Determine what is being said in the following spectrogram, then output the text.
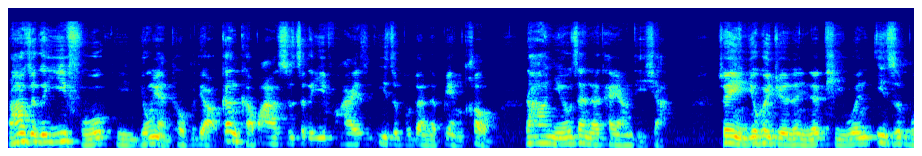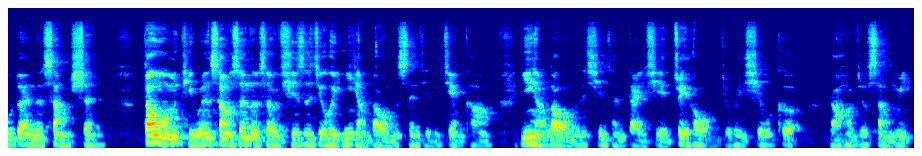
然后这个衣服你永远脱不掉，更可怕的是这个衣服还一直不断的变厚，然后你又站在太阳底下，所以你就会觉得你的体温一直不断的上升。当我们体温上升的时候，其实就会影响到我们身体的健康，影响到我们的新陈代谢，最后我们就会休克，然后就丧命。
